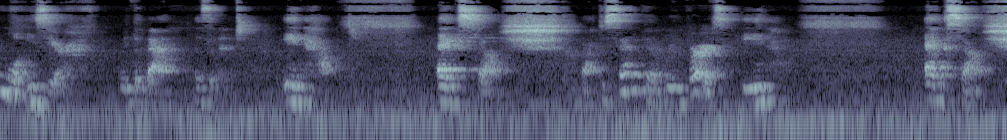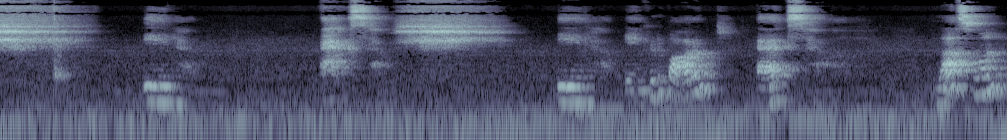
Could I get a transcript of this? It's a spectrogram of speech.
a lot easier with the band, isn't it? Inhale, exhale, back to center, reverse, inhale, exhale, Inhale. Exhale. Inhale. Anchor the bottom. Exhale. Last one.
